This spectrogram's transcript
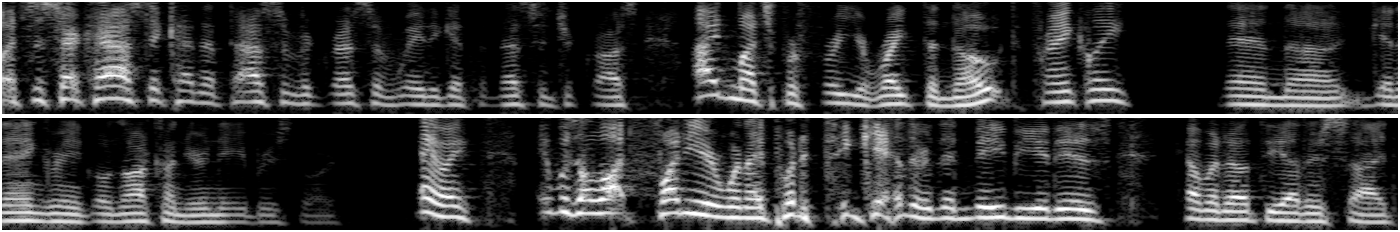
it's a sarcastic kind of passive aggressive way to get the message across. I'd much prefer you write the note, frankly, than uh, get angry and go knock on your neighbor's door. Anyway, it was a lot funnier when I put it together than maybe it is coming out the other side.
